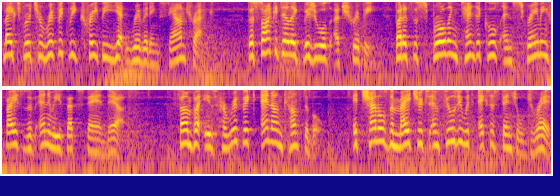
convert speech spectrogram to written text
makes for a terrifically creepy yet riveting soundtrack. The psychedelic visuals are trippy, but it's the sprawling tentacles and screaming faces of enemies that stand out. Thumper is horrific and uncomfortable. It channels the Matrix and fills you with existential dread.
